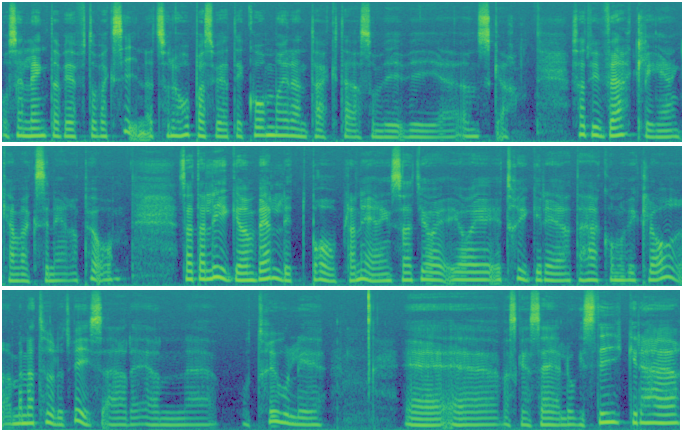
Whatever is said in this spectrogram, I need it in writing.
Och sen längtar vi efter vaccinet så nu hoppas vi att det kommer i den takt här som vi, vi eh, önskar. Så att vi verkligen kan vaccinera på. Så att det ligger en väldigt bra planering så att jag, jag är trygg i det att det här kommer vi klara. Men naturligtvis är det en eh, otrolig Eh, eh, vad ska jag säga, logistik i det här,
